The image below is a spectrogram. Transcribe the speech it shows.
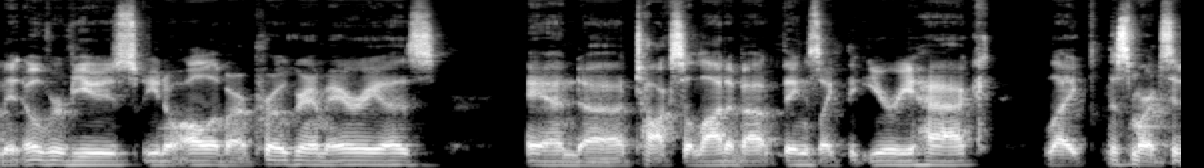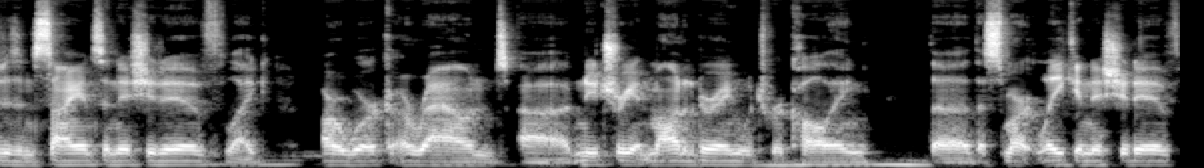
It overviews, you know, all of our program areas and uh, talks a lot about things like the Erie Hack, like the Smart Citizen Science Initiative, like our work around uh, nutrient monitoring, which we're calling the the Smart Lake Initiative.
